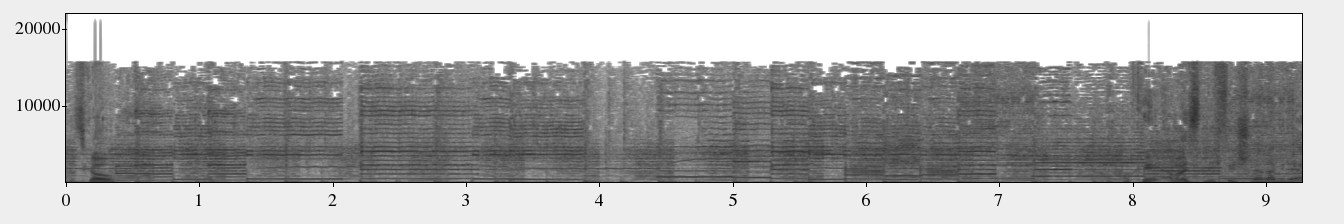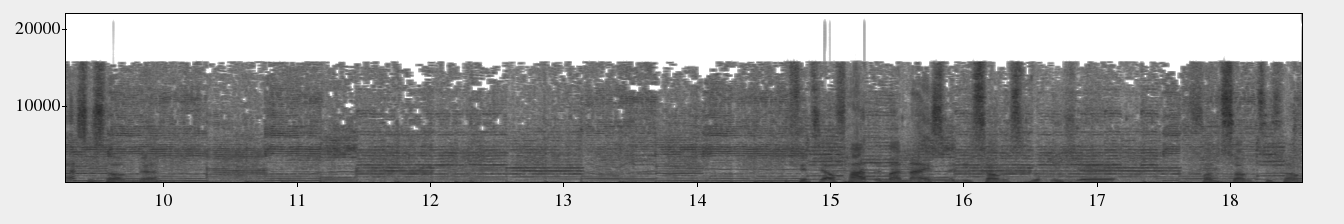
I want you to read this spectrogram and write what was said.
Let's go. Okay, aber ist nicht viel schneller wie der erste Song, ne? Ich finde es ja auf Hard immer nice, wenn die Songs wirklich äh, von Song zu Song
